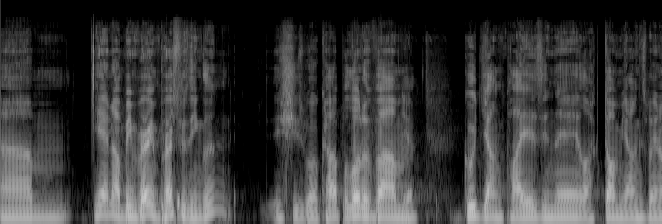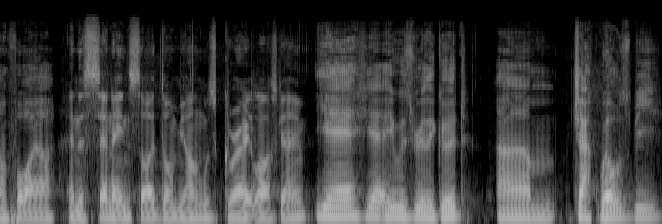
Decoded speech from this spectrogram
Um, yeah, no, I've been very impressed with England. Issues World Cup. A lot of um, Yeah. good young players in there. Like Dom Young's been on fire. And the centre inside Dom Young was great last game. Yeah, yeah, he was really good. Um, Jack Welsby,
